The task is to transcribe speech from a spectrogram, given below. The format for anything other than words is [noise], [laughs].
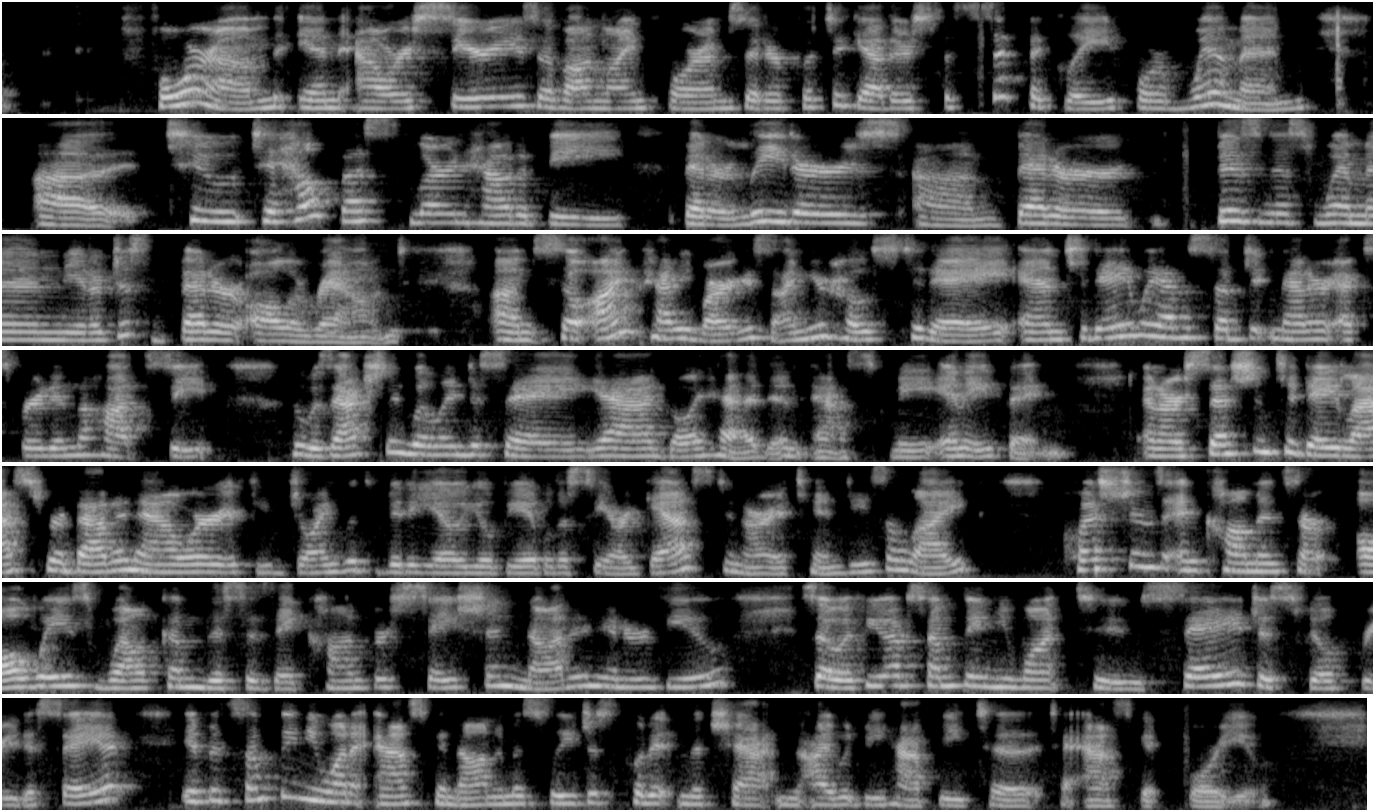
forum in our series of online forums that are put together specifically for women uh, to, to help us learn how to be better leaders, um, better business women, you know, just better all around. Um, so I'm Patty Vargas, I'm your host today, and today we have a subject matter expert in the hot seat who was actually willing to say, yeah, go ahead and ask me anything. And our session today lasts for about an hour. If you've joined with video, you'll be able to see our guest and our attendees alike. Questions and comments are always welcome. This is a conversation, not an interview. So if you have something you want to say, just feel free to say it. If it's something you want to ask anonymously, just put it in the chat and I would be happy to, to ask it for you.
